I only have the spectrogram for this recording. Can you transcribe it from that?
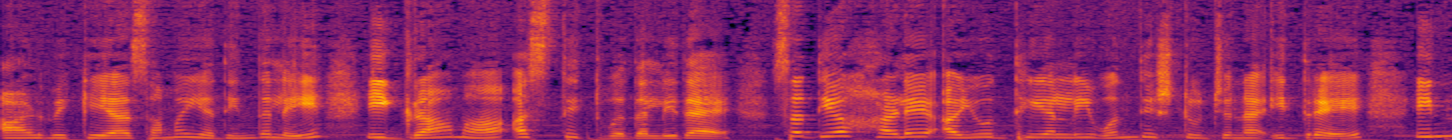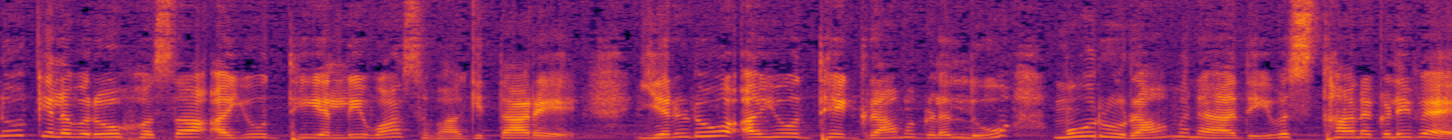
ಆಳ್ವಿಕೆಯ ಸಮಯದಿಂದಲೇ ಈ ಗ್ರಾಮ ಅಸ್ತಿತ್ವದಲ್ಲಿದೆ. ಸದ್ಯ ಹಳೆ ಅಯೋಧ್ಯೆಯಲ್ಲಿ ಒಂದಿಷ್ಟು ಜನ ಇದ್ರೆ ಇನ್ನೂ ಕೆಲವರು ಹೊಸ ಅಯೋಧ್ಯೆಯಲ್ಲಿ ವಾಸವಾಗಿದ್ದಾರೆ. ಎರಡೂ ಅಯೋಧ್ಯೆ ಗ್ರಾಮಗಳಲ್ಲೂ ಮೂರು ರಾಮನ ದೇವಸ್ಥಾನಗಳಿವೆ.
